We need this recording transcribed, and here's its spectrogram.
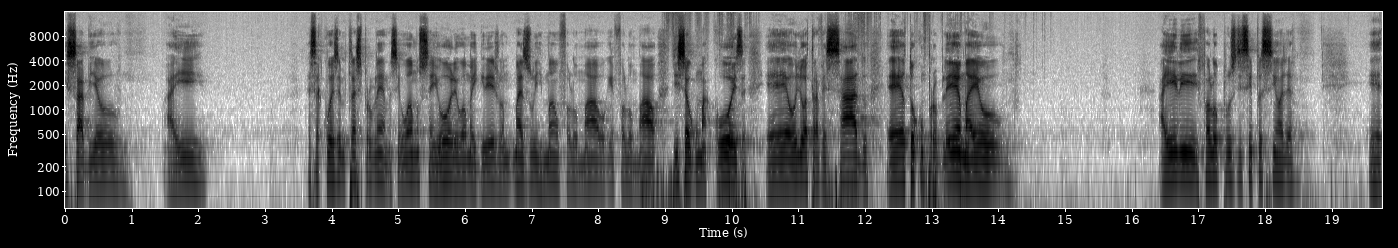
E sabe, eu aí essa coisa me traz problemas. Eu amo o Senhor, eu amo a igreja, mas o irmão falou mal, alguém falou mal, disse alguma coisa, é, olhou atravessado, é, eu estou com um problema, eu. Aí ele falou para os discípulos assim: olha, é,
